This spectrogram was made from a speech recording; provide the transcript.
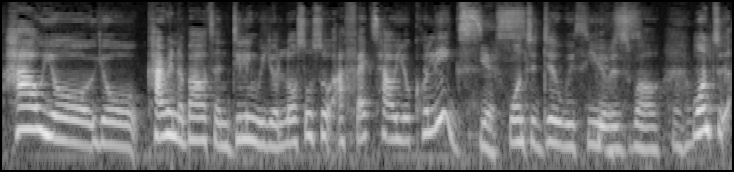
how you're you're carrying about and dealing with your loss also affects how your colleagues Yes. want to deal with you Yes. Mm-hmm. as well. Want to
